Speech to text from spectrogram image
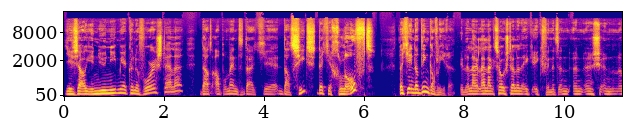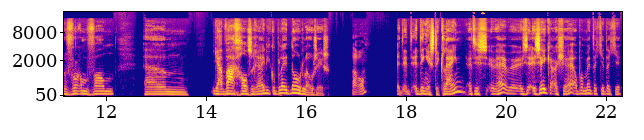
je zou je nu niet meer kunnen voorstellen dat op het moment dat je dat ziet, dat je gelooft dat je in dat ding kan vliegen. La- la- laat ik het zo stellen, ik, ik vind het een, een, een, een, een vorm van ehm, ja, waaghalzerij die compleet nodeloos is. Waarom? Het, het, het ding is te klein. Het is, eh, hè, zeker als je hè, op het moment dat je, dat je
